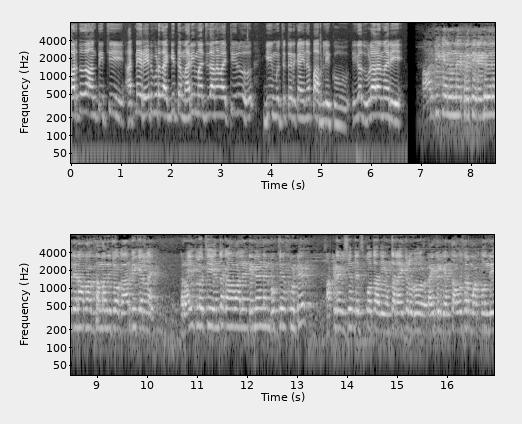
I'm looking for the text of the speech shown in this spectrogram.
పడుతుందో అంత ఇచ్చి అట్నే రేటు కూడా తగ్గితే మరీ మంచిది అనవచ్చారు గీ ముచ్చటరికైన పబ్లిక్. ఇక చూడాలా మరి. ఆర్బీకేలు ఉన్నాయి ప్రతి రెండు వేల జనాభాకు సంబంధించి ఒక ఆర్బీకేలు ఉన్నాయి రైతులు వచ్చి ఎంత కావాలని డిమాండ్ అని బుక్ చేసుకుంటే అక్కడే విషయం తెలిసిపోతుంది. ఎంత రైతులకు రైతులకు ఎంత అవసరం పడుతుంది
